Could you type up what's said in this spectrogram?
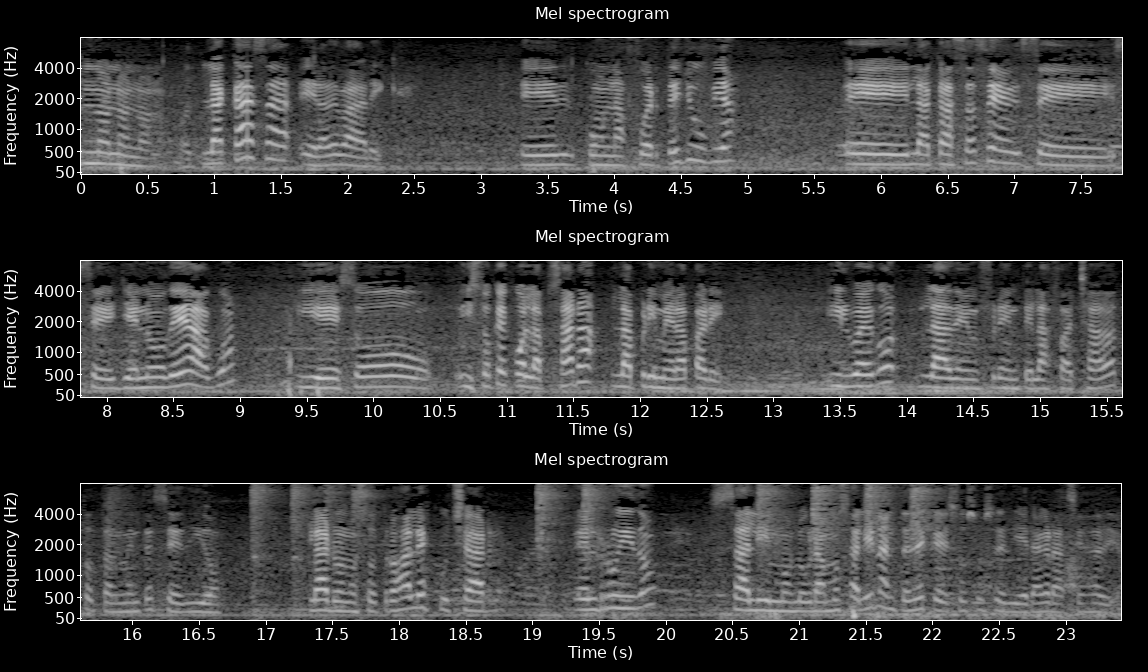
No, no, no, no. La casa era de Bareque. Eh, con la fuerte lluvia, eh, la casa se, se, se llenó de agua y eso hizo que colapsara la primera pared. Y luego la de enfrente, la fachada totalmente se dio. Claro, nosotros al escuchar el ruido salimos, logramos salir antes de que eso sucediera, gracias a Dios.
